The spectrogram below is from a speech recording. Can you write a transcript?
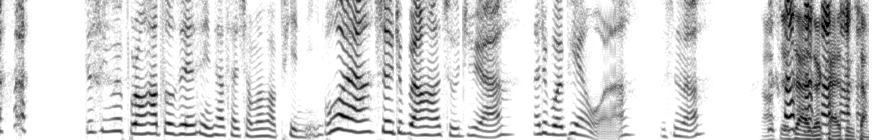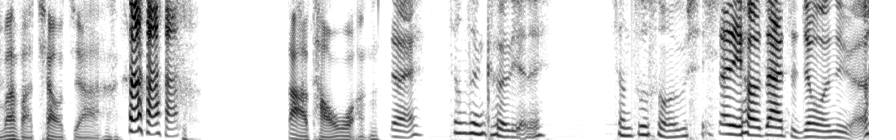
就是因为不让他做这件事情，他才想办法骗你。不会啊，所以就不让他出去啊。他就不会骗我了，不是吗？然后接下来就开始想办法撬家，大逃亡。对，这样子很可怜哎、欸，想做什么都不行。那你以后再来拯救我女儿，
